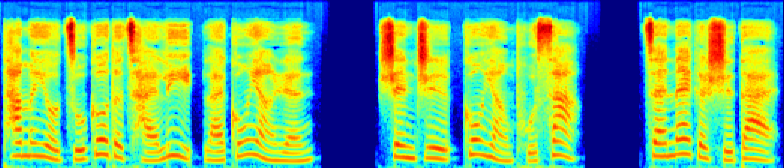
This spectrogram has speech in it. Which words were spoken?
他们有足够的财力来供养人，甚至供养菩萨。在那个时代，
